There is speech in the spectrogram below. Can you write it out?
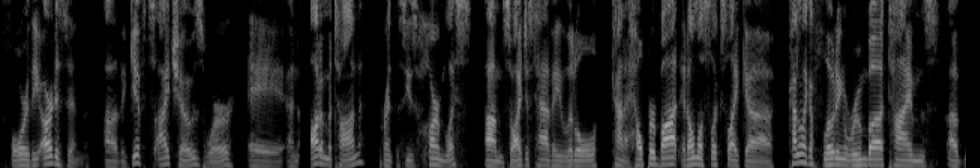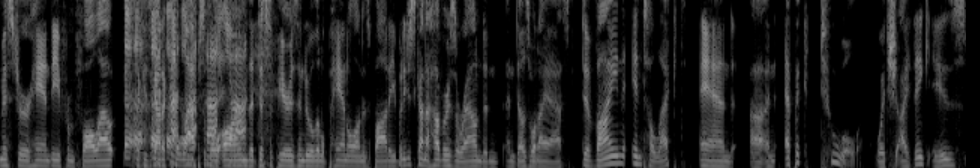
for the artisan, uh, the gifts I chose were a an automaton (parentheses harmless). Um, so I just have a little kind of helper bot. It almost looks like a kind of like a floating Roomba times uh, Mister Handy from Fallout. Like he's got a collapsible arm that disappears into a little panel on his body, but he just kind of hovers around and, and does what I ask. Divine intellect and uh, an epic tool, which I think is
